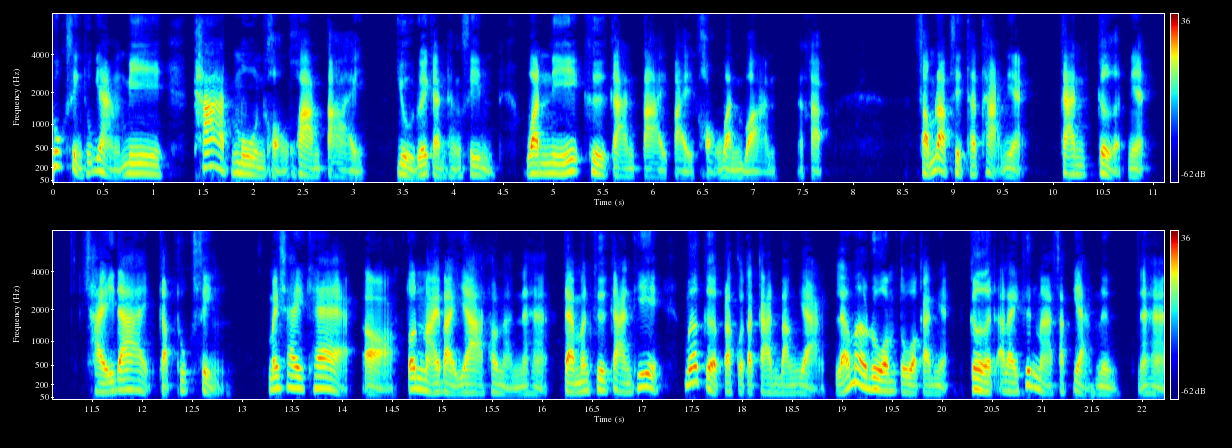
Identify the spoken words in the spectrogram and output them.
ทุกสิ่งทุกอย่างมีธาตุมูลของความตายอยู่ด้วยกันทั้งสิ้น วันนี้คือการตายไปของวันวานนะครับ สำหรับสิทธัตถะเนี่ยการเกิดเนี่ยใช้ได้กับทุกสิ่ง ไม่ใช่แค่ต้นไม้ใบหญ้าเท่านั้นนะฮะแต่มันคือการที่เมื่อเกิดปรากฏการณ์บางอย่าง แล้วมารวมตัวกันเนี่ยเกิดอะไรขึ้นมาสักอย่างหนึ่งนะฮะ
